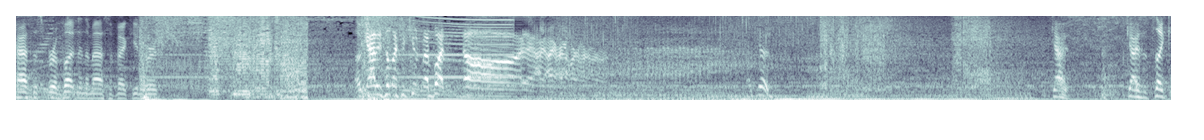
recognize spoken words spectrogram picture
passes for a button in the Mass Effect universe. Oh god, he's electrocuting my button! Ah, oh! Good. Guys, guys, it's like,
